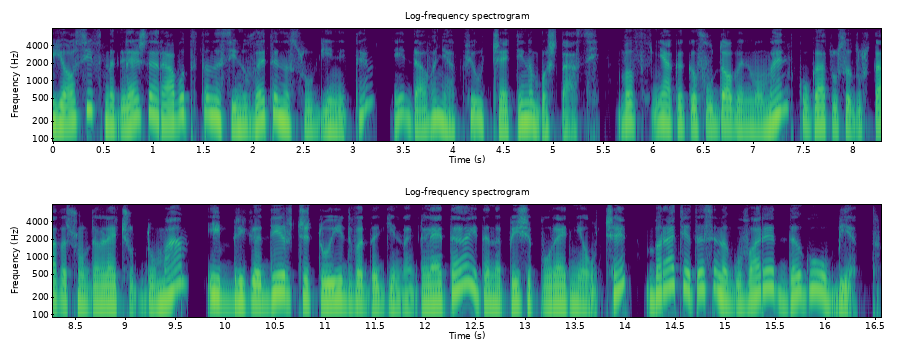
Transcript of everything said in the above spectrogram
Йосиф наглежда работата на синовете на слугините и дава някакви отчети на баща си. В някакъв удобен момент, когато са достатъчно далеч от дома и бригадирчето идва да ги нагледа и да напише поредния отчет, братята се наговарят да го убият.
